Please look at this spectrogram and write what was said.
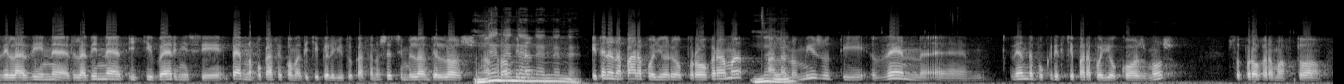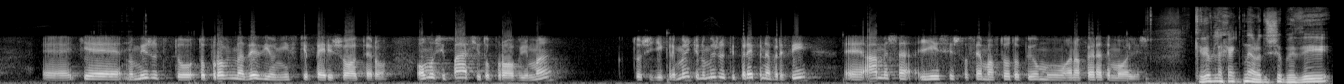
Δηλαδή ναι, δηλαδή, ναι, η κυβέρνηση παίρνει από κάθε κομματική επιλογή του καθενός, έτσι μιλάω εντελώς Ναι, ναι, ανθρώπινα. ναι, ναι, ναι, ναι. Ήταν ένα πάρα πολύ ωραίο πρόγραμμα, Ναι, αλλά ναι. νομίζω ότι δεν, ε, δεν ανταποκρίθηκε πάρα πολύ ο κόσμος στο πρόγραμμα αυτό ε, και νομίζω ότι το, το πρόβλημα δεν διονύθηκε περισσότερο. Όμως υπάρχει το πρόβλημα, το συγκεκριμένο και νομίζω ότι πρέπει να βρεθεί ε, άμεσα λύση στο θέμα αυτό το οποίο μου αναφέρατε μόλις. Κύριε Βλαχάκη, να ρωτήσω, επειδή.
